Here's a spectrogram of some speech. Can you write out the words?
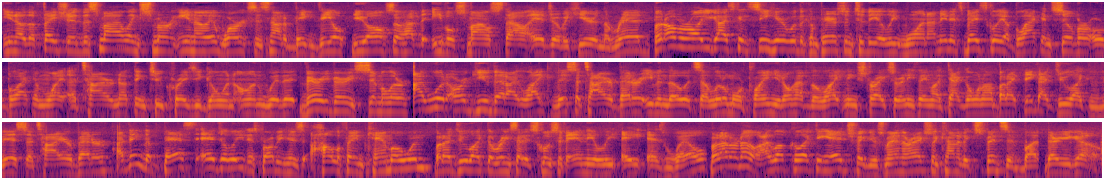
you know, the facial, the smiling smirk, you know, it works. It's not a big deal. You also have the evil smile style Edge over here in the red, but overall, you guys can see here with the comparison to the Elite 1, I mean, it's basically a black and silver or black and white attire. Nothing too crazy going on with it. Very, very similar. I would argue that I like this attire better, even though it's a little more plain. You don't have the lightning strikes or anything like that going on, but I think I do like this attire better. I think the best Edge Elite is probably his Hall of Fame camo one, but I do like the ringside exclusive and the Elite 8 as well. But I don't know. I love collecting Edge figures, man. They're actually kind of expensive, but there you go.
